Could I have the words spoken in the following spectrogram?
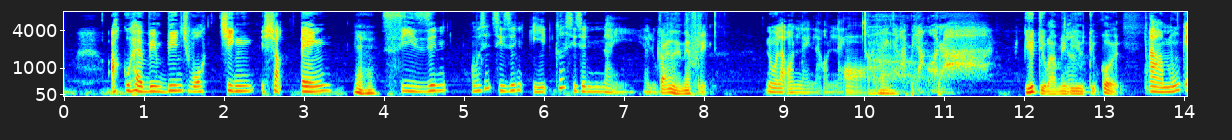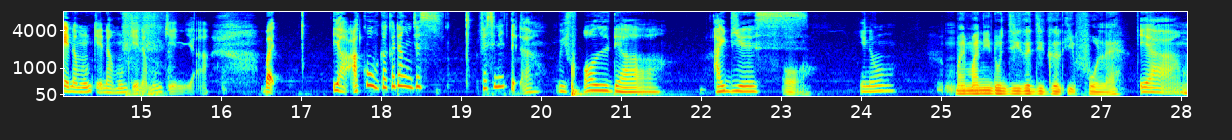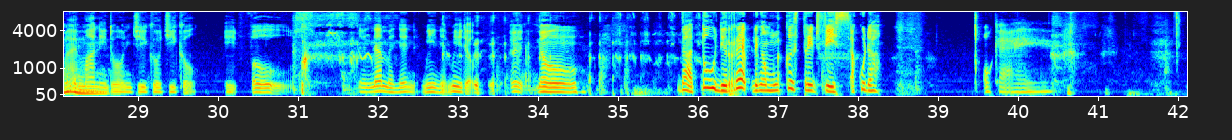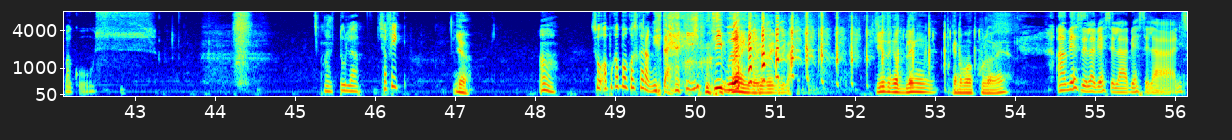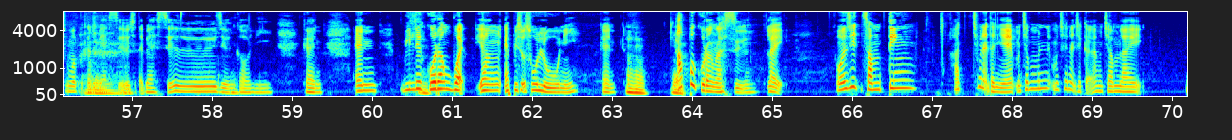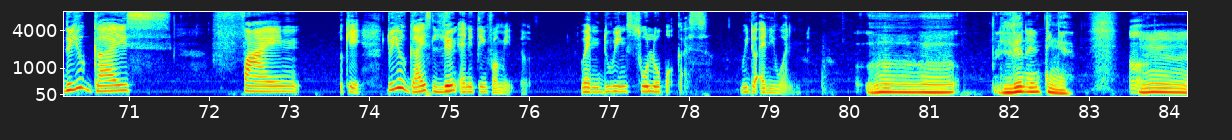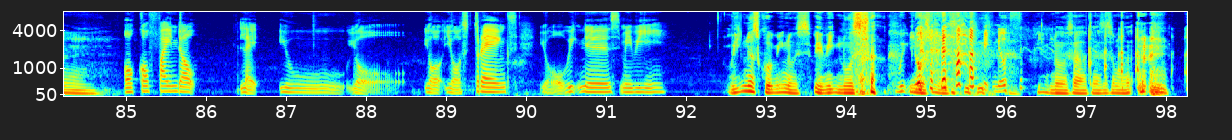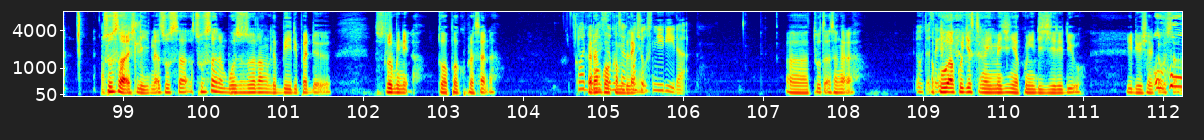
aku have been binge watching Shark Tank Mhm. season was it season 8 ke season 9? I lupa. Kat mana Netflix? No lah online lah online. Oh. Jangan bilang orang. YouTube lah maybe Ah. YouTube kot. Ah mungkin lah mungkin lah mungkin lah mungkin ya. Yeah. But yeah aku kadang-kadang just fascinated lah with all their ideas. Oh. You know. My money don't jiggle-jiggle eat full eh. Yeah, my Hmm. money don't jiggle jiggle. It falls. Middle. Uh, no. Dah tu dia rap dengan muka straight face. Aku dah Okay. Bagus. Ah, itulah. Syafiq. Ya. Ah. So apa khabar kau sekarang? Eh, tak. Tiba eh. Baik, baik, baik. Kira tengah blank pakai nama aku lah eh. Ah biasalah biasalah biasalah. Ni semua perkara ya, biasa, cerita biasa je kau ni. Kan. And bila Hmm. korang buat yang episod solo ni, kan. Mhm. Ya. Apa kurang rasa? Like was it something ha, macam mana nak tanya eh? Macam macam nak cakap eh? macam like do you guys find okay, do you guys learn anything from it when doing solo podcast without anyone? Uh, learn anything eh? Uh, Hmm. or kau find out like you your your your strengths, your weakness maybe. Weakness kot, weakness. Eh, weakness. Weakness. Weakness, weakness. weakness lah. Tengah semua. susah actually. Nak susah. Susah nak buat seseorang lebih daripada 10 minit lah. Tu apa aku perasan lah. Kau ada Kadang rasa macam kau blank. sendiri tak? Uh, tu tak sangat lah. Oh tak Aku aku just tengah imagine aku ni DJ radio. Radio Syarikat Besar.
